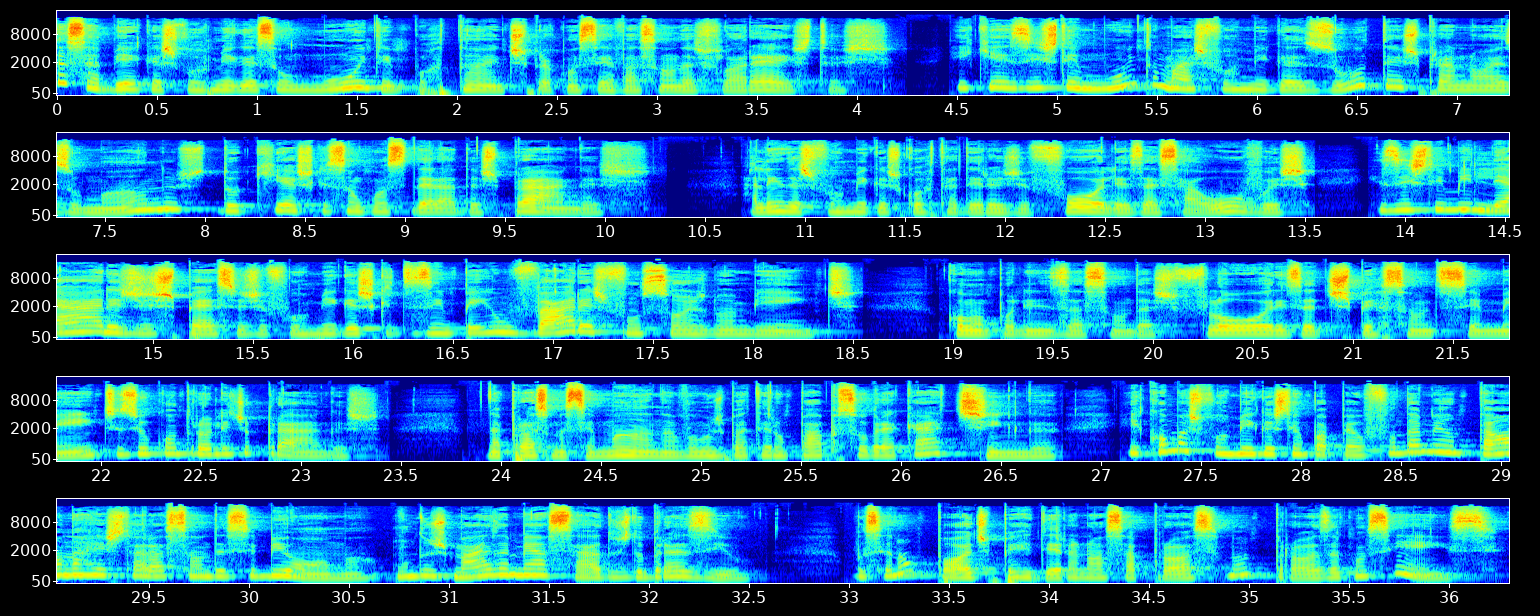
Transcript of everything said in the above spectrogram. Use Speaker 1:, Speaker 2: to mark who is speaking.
Speaker 1: Você sabia que as formigas são muito importantes para a conservação das florestas? E que existem muito mais formigas úteis para nós humanos do que as que são consideradas pragas? Além das formigas cortadeiras de folhas, as saúvas, existem milhares de espécies de formigas que desempenham várias funções no ambiente, como a polinização das flores, a dispersão de sementes e o controle de pragas. Na próxima semana, vamos bater um papo sobre a caatinga e como as formigas têm um papel fundamental na restauração desse bioma, um dos mais ameaçados do Brasil. Você não pode perder a nossa próxima Prosa Consciência.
